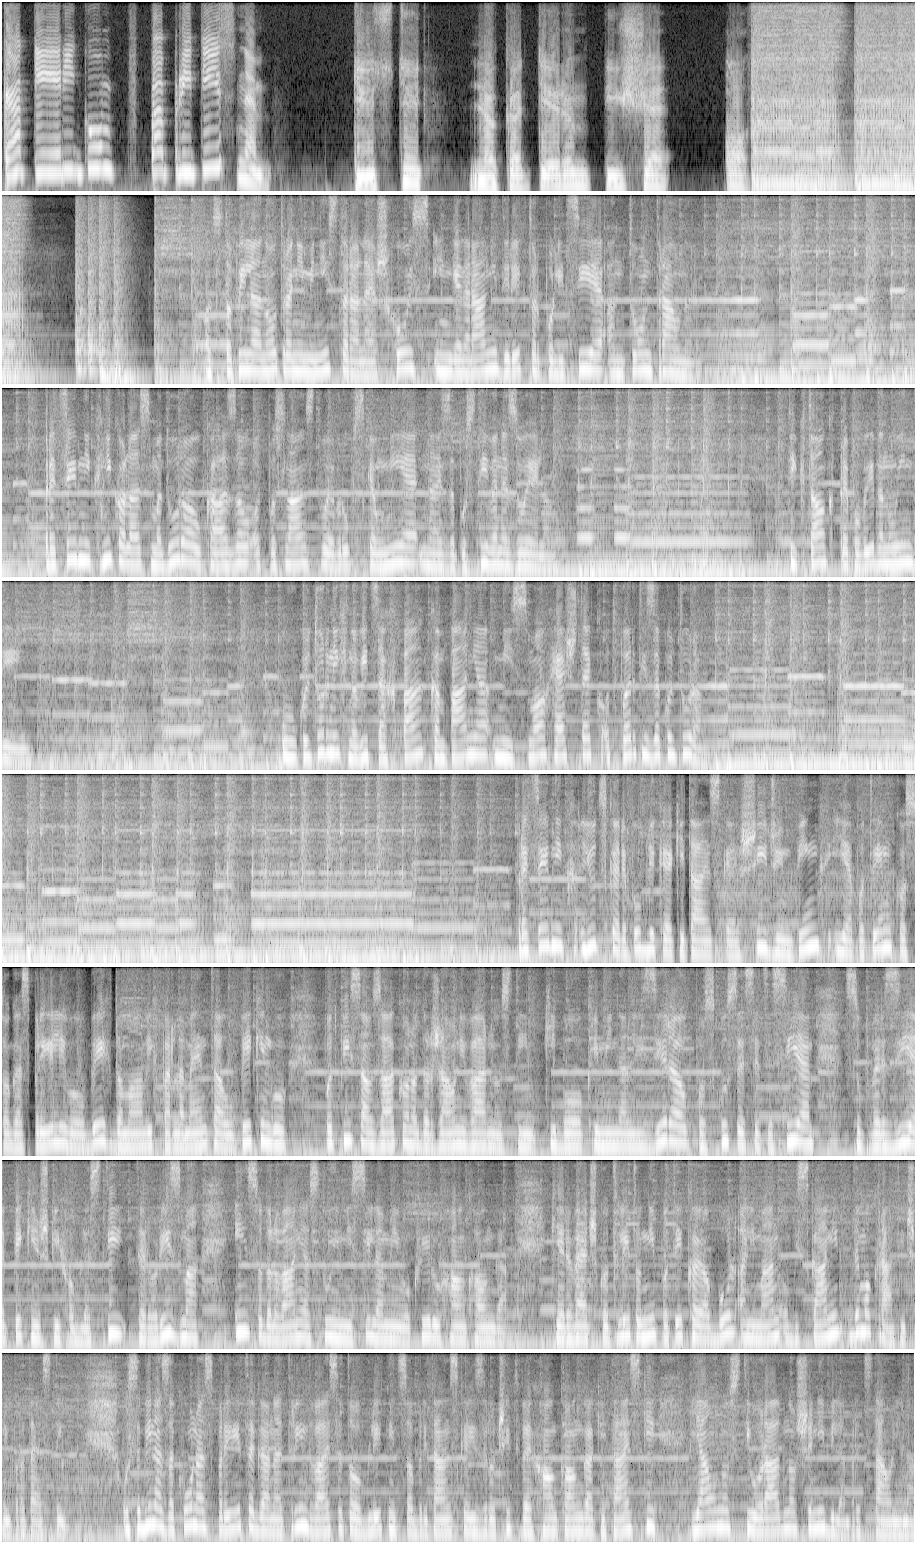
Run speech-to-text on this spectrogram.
Kateri gumb pa pritisnem? Tisti, na katerem piše OF. Odstopila notranji minister Aleš Hojs in generalni direktor policije Anton Trauner. Predsednik Nikolas Maduro ukazal od poslanstva Evropske unije naj zapusti Venezuelo. TikTok prepovedan v Indiji. V kulturnih novicah pa kampanja Mi smo hashtag odprti za kulturo. Predsednik Ljudske republike Kitajske Xi Jinping je potem, ko so ga sprejeli v obeh domovih parlamenta v Pekingu, podpisal zakon o državni varnosti, ki bo kriminaliziral poskuse secesije, subverzije pekinških oblasti, terorizma in sodelovanja s tujimi silami v okviru Hongkonga, kjer več kot leto dni potekajo bolj ali manj obiskani demokratični protesti. Vsebina zakona, sprejetega na 23. obletnico britanske izročitve Hongkonga Kitajski, javnosti uradno uradno še ni bila predstavljena.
